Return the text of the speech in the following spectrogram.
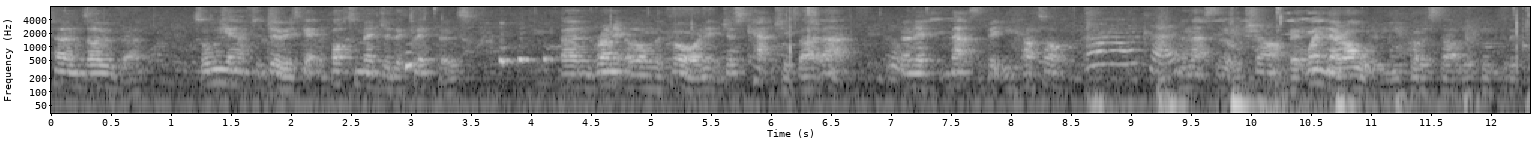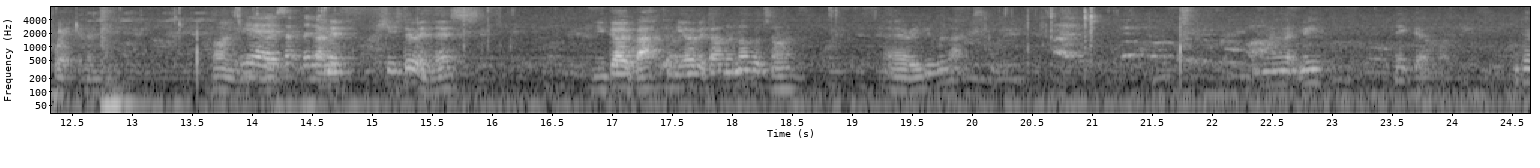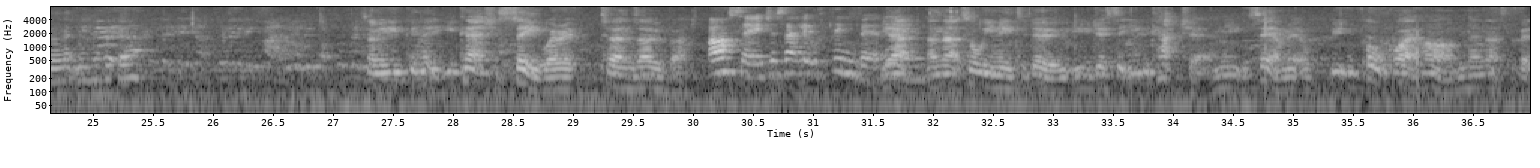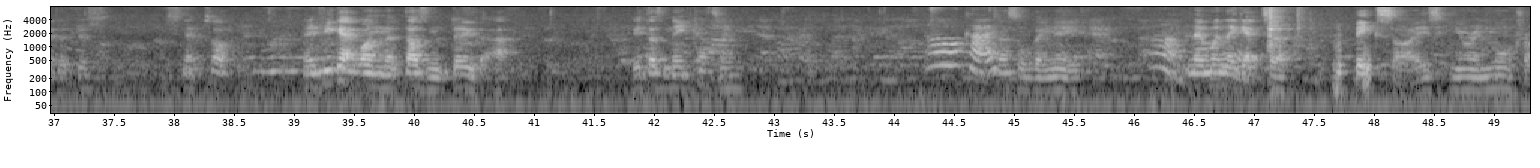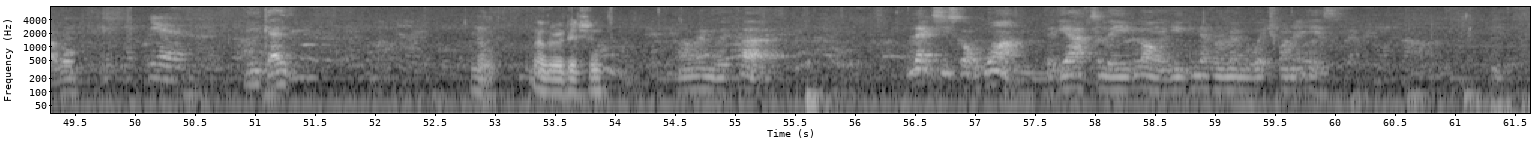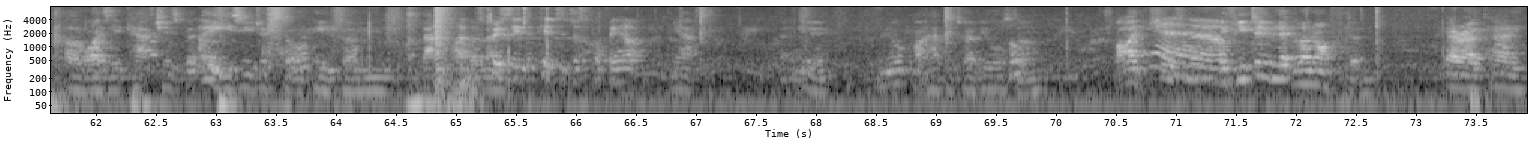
turns over. So all you have to do is get the bottom edge of the clippers and run it along the claw, and it just catches like that. And if that's the bit you cut off, Oh, okay. and that's the little sharp bit. When they're older, you've got to start looking for the quick and finding Yeah, it. is that the And if she's doing this, you go back and you have it done another time. There, you relax. You gonna let me? Here you go. You gonna let me have a go? So you can you can actually see where it turns over. Oh, I see, just that little thin bit Yeah, end. and that's all you need to do. You just you can catch it and you can see. I mean, it'll, you can pull quite hard, and then that's the bit that just snips off. And if you get one that doesn't do that, it doesn't need cutting. Oh, okay. That's all they need. Oh, And then when they get to big size, you're in more trouble. yeah. Here you go. Another addition. I remember with her. Lexi's got one that you have to leave long, and you can never remember which one it is. Otherwise, it catches. But these, you just sort of keep um, that kind That's of true, the kids are just popping up. Yeah. Thank you. And you're quite happy to have yours Oh. done. But I, Yeah. Now. if you do little and often, they're okay.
